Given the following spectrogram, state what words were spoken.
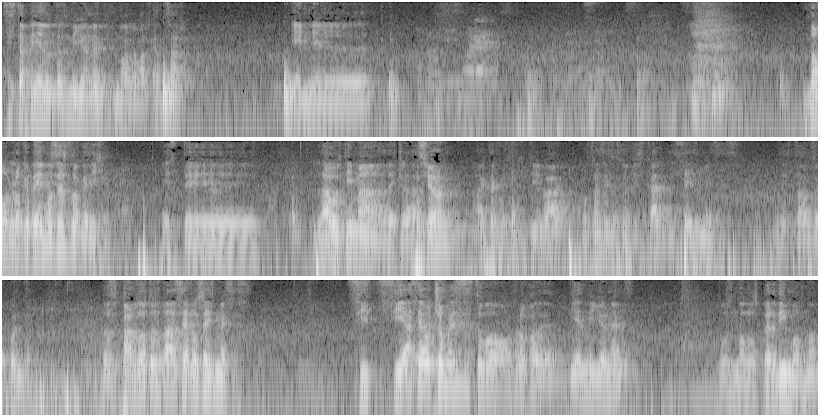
Si está pidiendo 3 millones, pues no le va a alcanzar. En el... No, lo que pedimos es lo que dije. Este, la última declaración, acta constitutiva, constancia de situación fiscal y seis meses de estados de cuenta. Entonces, para nosotros van a ser los seis meses. Si, si hace ocho meses estuvo un flujo de 10 millones, pues nos los perdimos, ¿no?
